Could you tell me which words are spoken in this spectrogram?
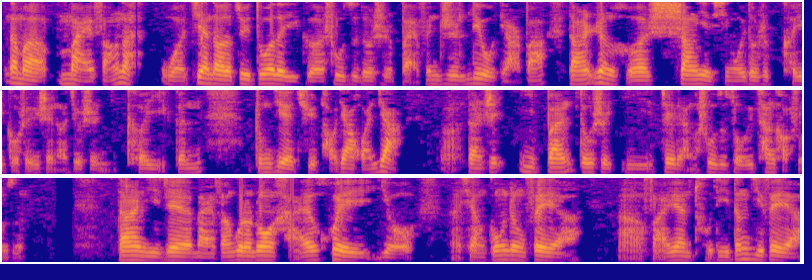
那么买房呢？我见到的最多的一个数字都是百分之六点八。当然，任何商业行为都是可以狗税一审的，就是你可以跟中介去讨价还价啊。但是，一般都是以这两个数字作为参考数字。当然，你这买房过程中还会有呃像公证费啊、啊法院土地登记费啊，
